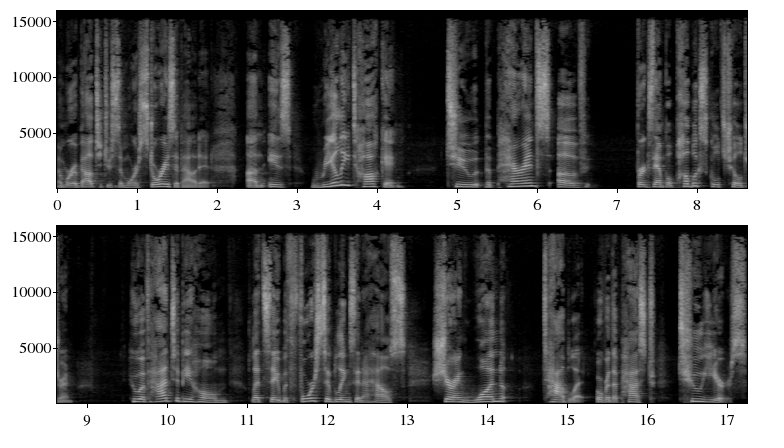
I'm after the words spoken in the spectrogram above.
and we're about to do some more stories about it, um, is really talking to the parents of, for example, public school children who have had to be home, let's say, with four siblings in a house, sharing one tablet over the past two years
